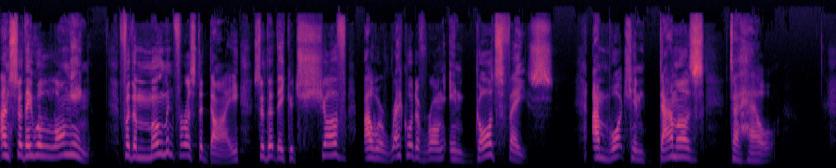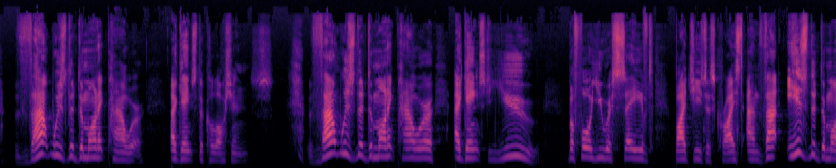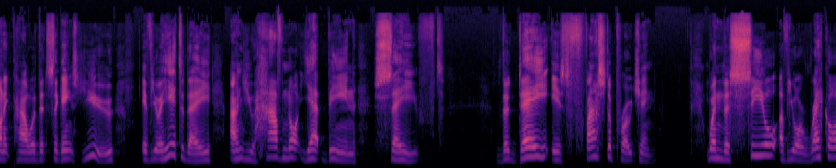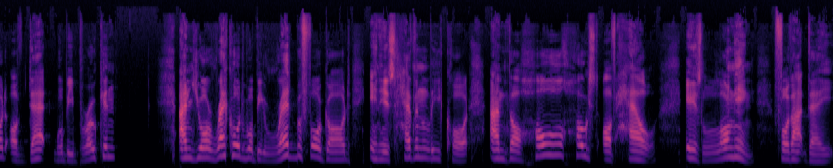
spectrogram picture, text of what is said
And so they were longing for the moment for us to die so that they could shove our record of wrong in God's face and watch Him damn us to hell. That was the demonic power against the Colossians. That was the demonic power against you before you were saved by Jesus Christ. And that is the demonic power that's against you if you're here today and you have not yet been saved. The day is fast approaching when the seal of your record of debt will be broken and your record will be read before God in his heavenly court, and the whole host of hell is longing for that day.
